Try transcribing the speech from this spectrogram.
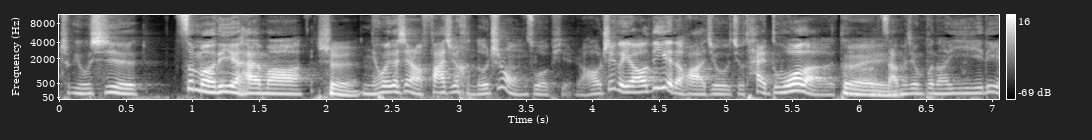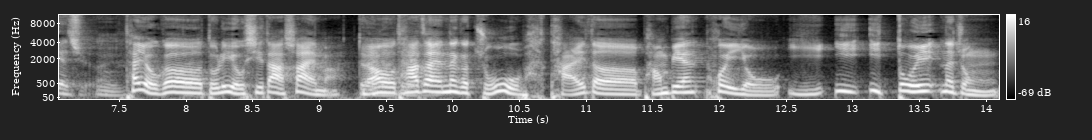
这个游戏这么厉害吗？是，你会在现场发掘很多这种作品，然后这个要列的话就就太多了，可能对咱们就不能一一列举了。嗯它有个独立游戏大赛嘛，然后对它在那个主舞台的旁边会有一一一堆那种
